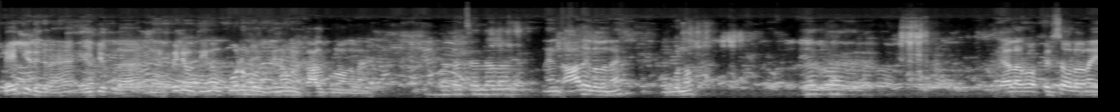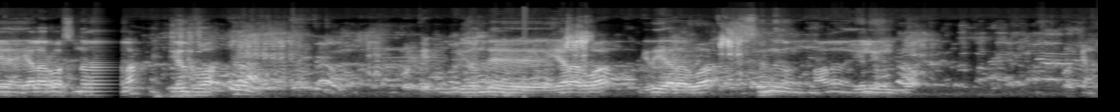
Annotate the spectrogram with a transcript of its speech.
பேட்டி எடுக்கிறேன் யூடியூப்ல. நீங்கள் பேட்டி கொடுத்தீங்கன்னா ஃபோன் நம்பர் கொடுத்தீங்கன்னா உங்களுக்கு கால் பண்ணுவாங்கண்ணே நான் ஆடு எழுதுண்ணே ஒவ்வொன்றும். ஏழாயிரம் ரூபா. பெருசாக உள்ளதுனா ஏ- ஏழாயிரம் ரூபா சின்னதெல்லாம் ஏழு. ரூபா ஓகே. இது வந்து ஏழாயிரம் ரூபா இது ஏழாயிரம் ரூபா சின்னது நாலும் ஏழு ஏழு ரூபா ஓகேண்ணா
